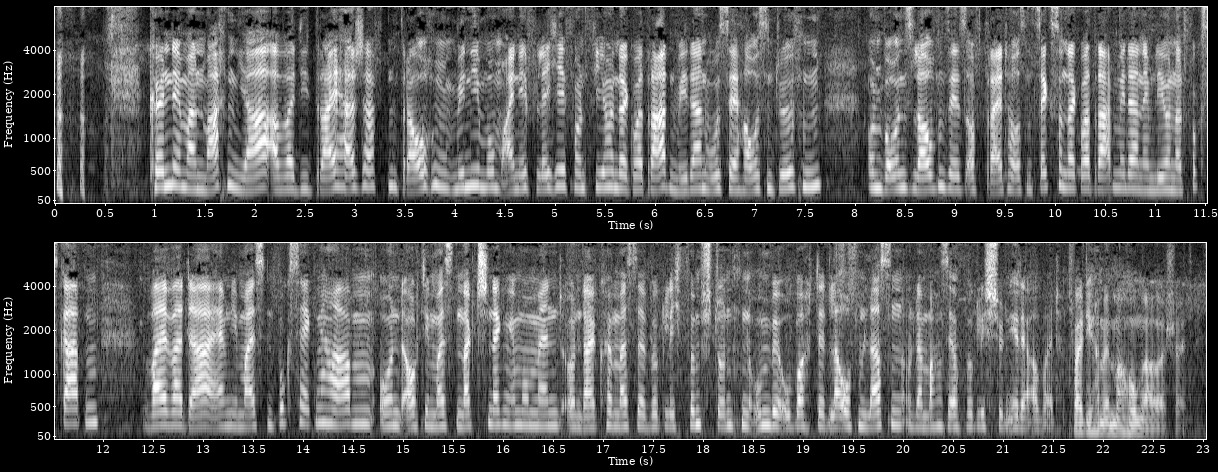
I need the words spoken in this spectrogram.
könnte man machen, ja, aber die drei Herrschaften brauchen Minimum eine Fläche von 400 Quadratmetern, wo sie hausen dürfen. Und bei uns laufen sie jetzt auf 3600 Quadratmetern im Leonhard-Fuchs-Garten weil wir da ähm, die meisten Buchshecken haben und auch die meisten Nacktschnecken im Moment. Und da können wir sie wirklich fünf Stunden unbeobachtet laufen lassen und dann machen sie auch wirklich schön ihre Arbeit. Weil die haben immer Hunger wahrscheinlich.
